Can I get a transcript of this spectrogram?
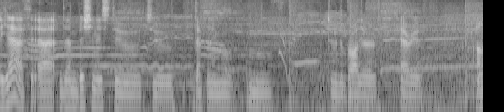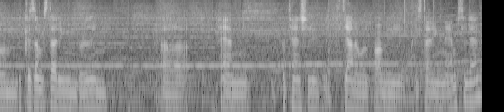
yeah, uh, the ambition is to to definitely move move to the broader area um, because I'm studying in Berlin uh, and potentially Tatiana will probably be studying in Amsterdam.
